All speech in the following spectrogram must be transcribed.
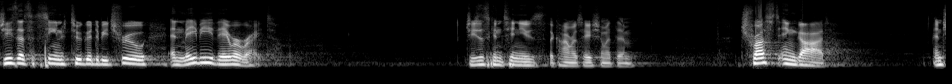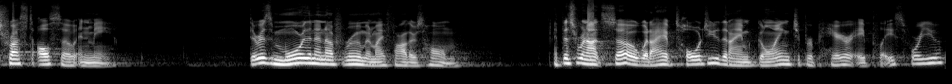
Jesus seemed too good to be true, and maybe they were right. Jesus continues the conversation with them Trust in God, and trust also in me. There is more than enough room in my Father's home. If this were not so, would I have told you that I am going to prepare a place for you?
